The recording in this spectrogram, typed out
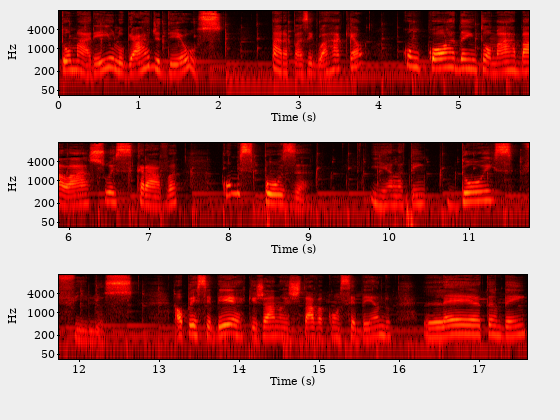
Tomarei o lugar de Deus? Para apaziguar Raquel, concorda em tomar Balá, sua escrava, como esposa. E ela tem dois filhos. Ao perceber que já não estava concebendo, Léa também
